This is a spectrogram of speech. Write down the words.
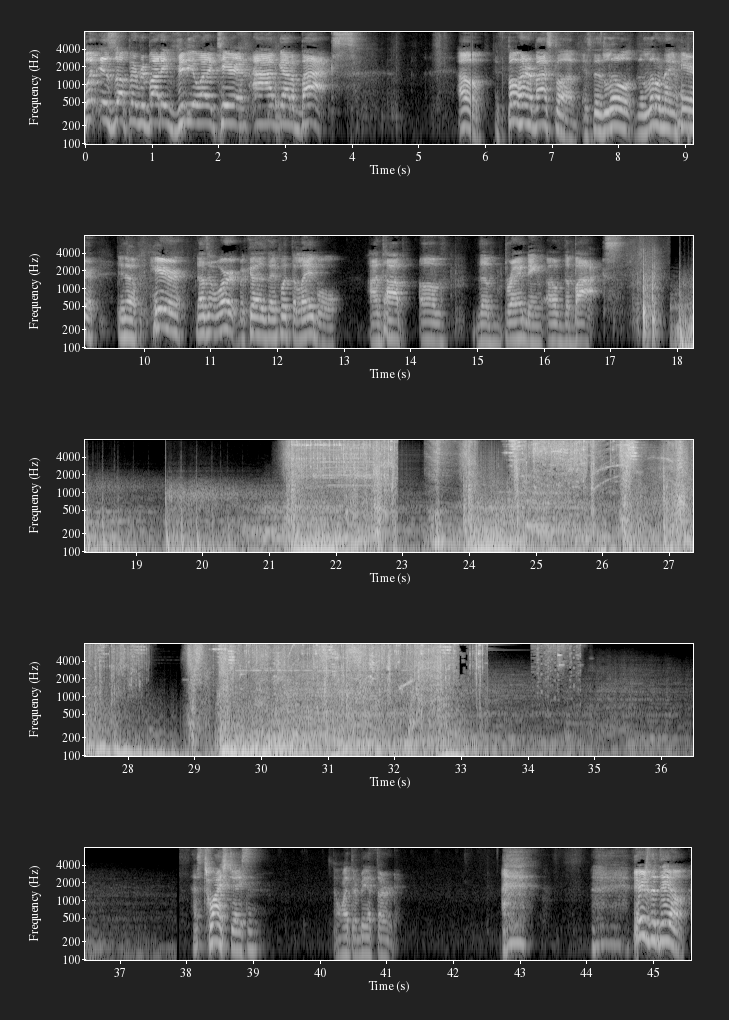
What is up, everybody? Video Addict here, and I've got a box. Oh, it's Bowhunter Box Club. It's this little, the little name here. You know, here doesn't work because they put the label on top of the branding of the box. Twice, Jason. Don't let there be a third. Here's the deal.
